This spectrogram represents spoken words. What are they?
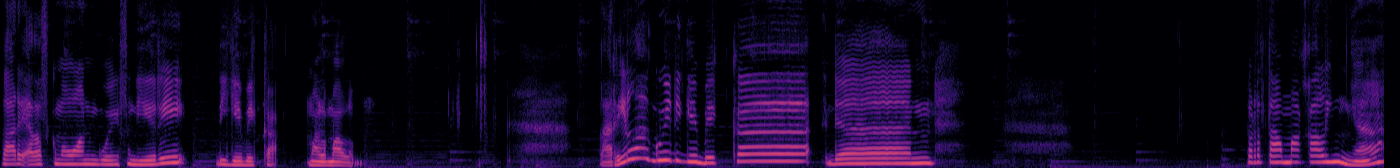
lari atas kemauan gue sendiri di GBK malam-malam. Larilah gue di GBK dan pertama kalinya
